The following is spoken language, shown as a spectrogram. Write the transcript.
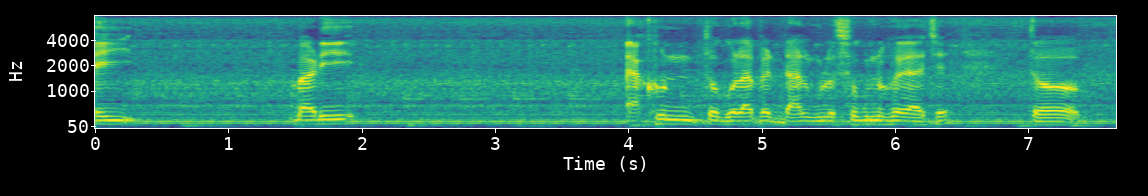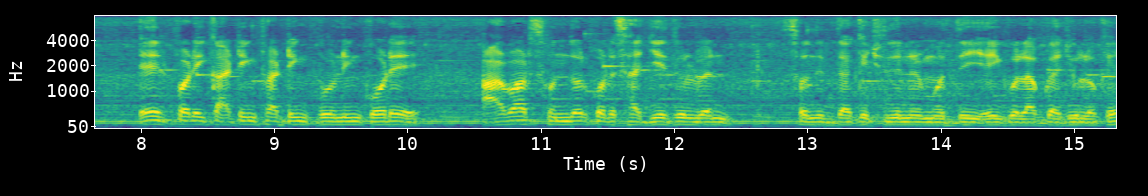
এই বাড়ি এখন তো গোলাপের ডালগুলো শুকনো হয়ে আছে। তো এরপরেই কাটিং ফাটিং প্রুনিং করে আবার সুন্দর করে সাজিয়ে তুলবেন সন্দীপদা কিছুদিনের মধ্যেই এই গোলাপ গাছগুলোকে।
